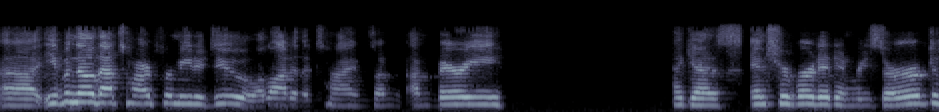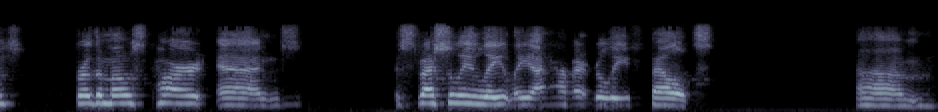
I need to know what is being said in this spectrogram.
uh, even though that's hard for me to do a lot of the times. I'm, I'm very, I guess, introverted and reserved for the most part. And especially lately, I haven't really felt um,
